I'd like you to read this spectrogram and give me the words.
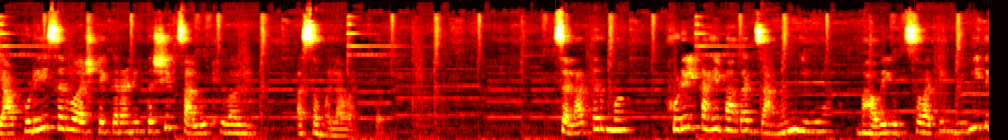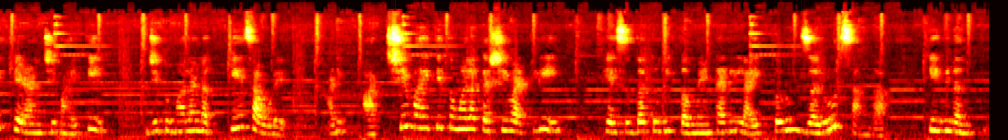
यापुढेही सर्व अष्टेकरांनी तशीच चालू ठेवावी असं मला वाटतं. चला तर मग. पुढील काही भागात जाणून घेऊया. भावे उत्सवातील विविध खेळांची माहिती जी तुम्हाला नक्कीच आवडेल आणि आजची माहिती तुम्हाला कशी वाटली हे सुद्धा तुम्ही कमेंट आणि लाईक करून जरूर सांगा. ही विनंती.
